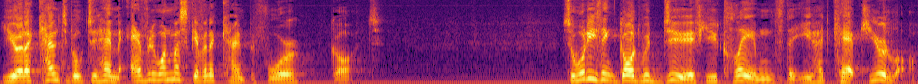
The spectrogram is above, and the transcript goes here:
You are accountable to Him. Everyone must give an account before God. So, what do you think God would do if you claimed that you had kept your law,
